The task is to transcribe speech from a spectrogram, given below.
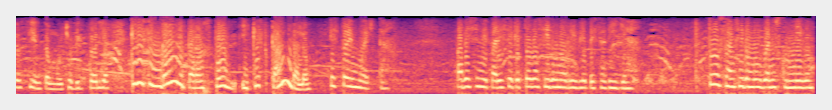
Lo siento mucho, Victoria. Qué desengaño para usted y qué escándalo. Estoy muerta. A veces me parece que todo ha sido una horrible pesadilla. Todos han sido muy buenos conmigo,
